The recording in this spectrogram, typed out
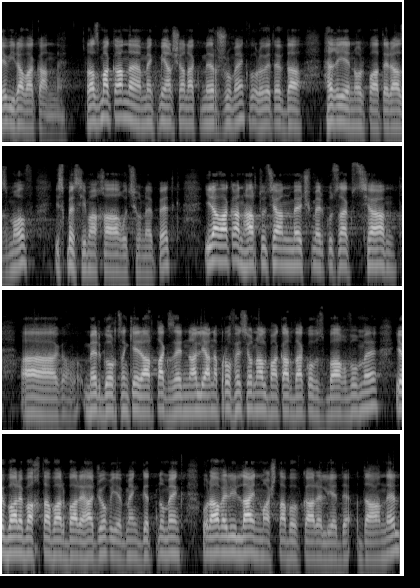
եւ իրավականն է։ Ռազմականը մենք միանշանակ մերժում ենք, որովհետև դա հղի է նոր պատերազմով, իսկ մեզ հիմա խաղաղություն է պետք։ Իրավական հարթության մեջ մեր կուսակցության մեր գործընկեր Արտակ Զեննալյանը պրոֆեսիոնալ մակարդակով զբաղվում է եւ բարեբախտաբար բարեհաջող եւ մենք գտնում ենք, որ ավելի լայն մասշտաբով կարելի է դա անել։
